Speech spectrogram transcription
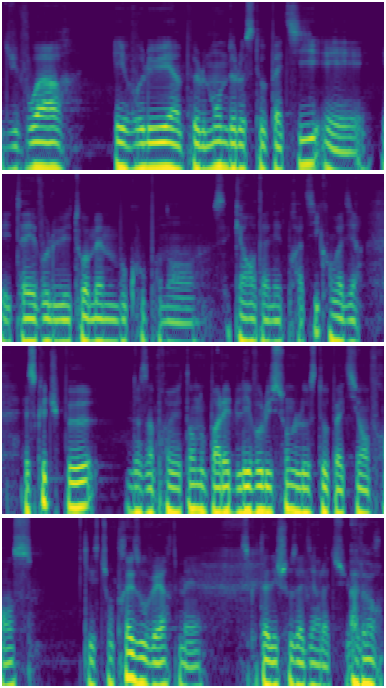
dû voir évoluer un peu le monde de l'ostéopathie et tu as évolué toi-même beaucoup pendant ces 40 années de pratique, on va dire. Est-ce que tu peux, dans un premier temps, nous parler de l'évolution de l'ostéopathie en France? Question très ouverte, mais est-ce que tu as des choses à dire là-dessus? Alors,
